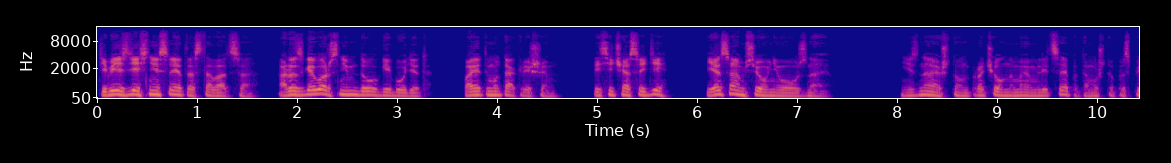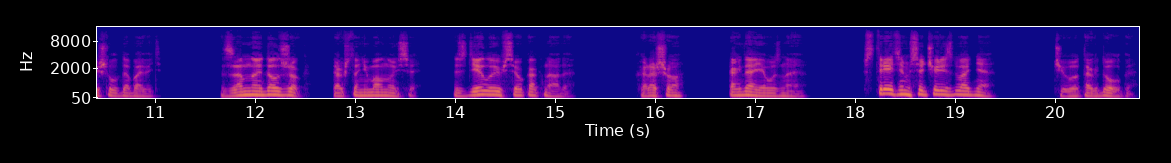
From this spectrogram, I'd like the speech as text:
«Тебе здесь не след оставаться, а разговор с ним долгий будет, поэтому так решим. Ты сейчас иди, я сам все у него узнаю». Не знаю, что он прочел на моем лице, потому что поспешил добавить. «За мной должок, так что не волнуйся. Сделаю все как надо». «Хорошо. Когда я узнаю?» «Встретимся через два дня». «Чего так долго?»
